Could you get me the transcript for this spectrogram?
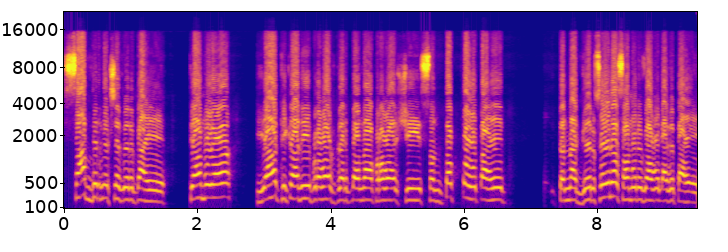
साफ दुर्लक्ष करत आहे. त्यामुळं या ठिकाणी प्रवास करताना प्रवासी संतप्त होत आहेत. त्यांना गैरसोयीला सामोरं जावं लागत आहे.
